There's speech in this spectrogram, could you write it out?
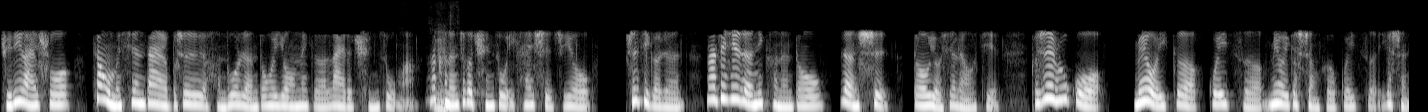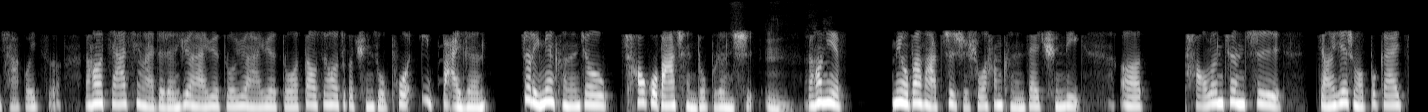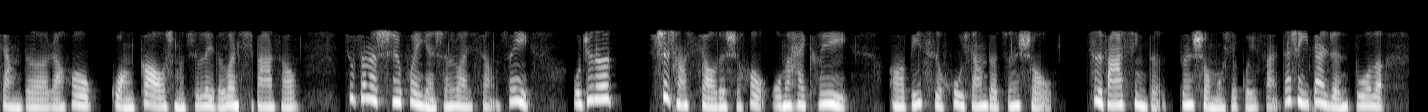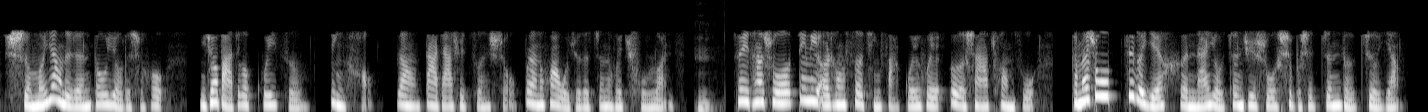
举例来说，像我们现在不是很多人都会用那个赖的群组嘛？那可能这个群组一开始只有。十几个人，那这些人你可能都认识，都有些了解。可是如果没有一个规则，没有一个审核规则，一个审查规则，然后加进来的人越来越多，越来越多，到最后这个群组破一百人，这里面可能就超过八成都不认识。嗯，然后你也没有办法制止说他们可能在群里呃讨论政治，讲一些什么不该讲的，然后广告什么之类的乱七八糟，就真的是会衍生乱象。所以我觉得。市场小的时候，我们还可以呃彼此互相的遵守，自发性的遵守某些规范。但是，一旦人多了，什么样的人都有的时候，你就要把这个规则定好，让大家去遵守。不然的话，我觉得真的会出乱子。嗯，所以他说订立儿童色情法规会扼杀创作。坦白说，这个也很难有证据说是不是真的这样。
